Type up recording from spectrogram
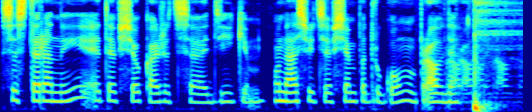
Со стороны это все кажется диким. У нас ведь совсем по-другому, правда? правда, правда.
